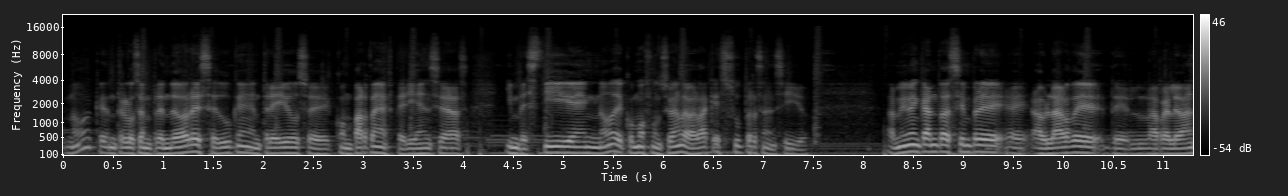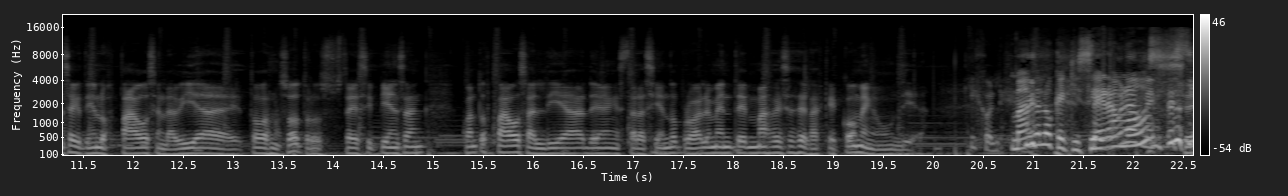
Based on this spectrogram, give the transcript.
¿no? que entre los emprendedores se eduquen entre ellos, compartan experiencias, investiguen ¿no? de cómo funciona. La verdad que es súper sencillo. A mí me encanta siempre eh, hablar de, la relevancia que tienen los pagos en la vida de todos nosotros. Ustedes si piensan cuántos pagos al día deben estar haciendo, probablemente más veces de las que comen en un día. Híjole. Más de lo que quisiéramos. Sí,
